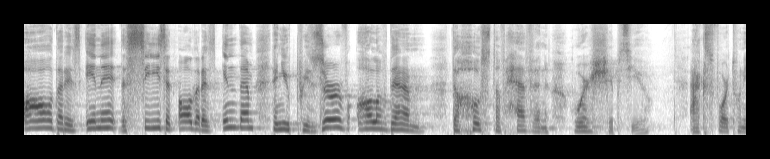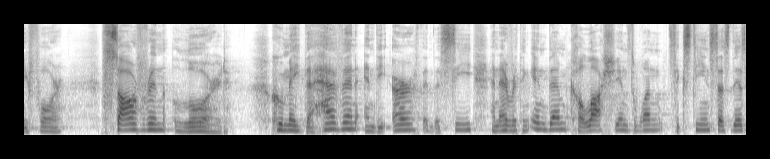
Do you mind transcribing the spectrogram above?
all that is in it, the seas and all that is in them, and you preserve all of them. The host of heaven worships you. Acts 4:24 sovereign Lord who made the heaven and the earth and the sea and everything in them. Colossians 1:16 says this,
